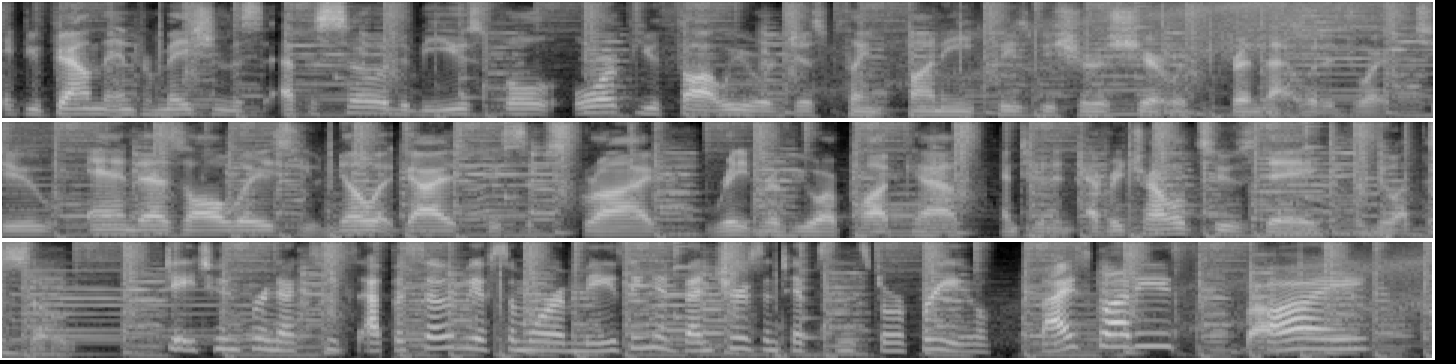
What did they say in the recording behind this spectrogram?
If you found the information in this episode to be useful, or if you thought we were just plain funny, please be sure to share it with a friend that would enjoy it too. And as always, you know it, guys. Please subscribe, rate and review our podcast, and tune in every Travel Tuesday for new episodes. Stay tuned for next week's episode. We have some more amazing adventures and tips in store for you. Bye, squaddies. Bye. Bye.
